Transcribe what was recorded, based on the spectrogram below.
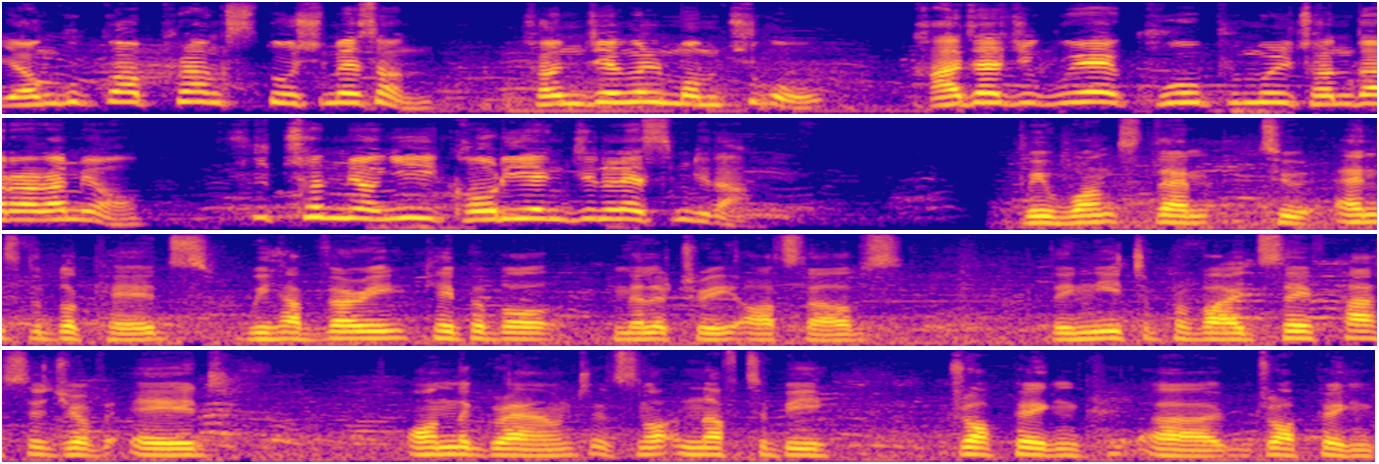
영국과 프랑스 도심에선 전쟁을 멈추고 가자지구에 구호품을 전달하라며 수천 명이 거리 행진을 했습니다. We want them to end the blockades. We have very capable military ourselves. They need to provide safe passage of aid on the ground. It's not enough to be dropping, uh, dropping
